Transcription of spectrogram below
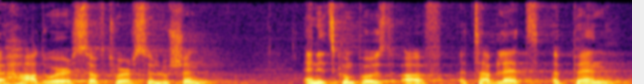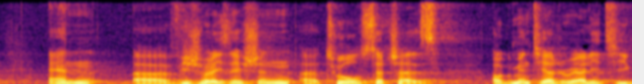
a hardware-software solution, and it's composed of a tablet, a pen, and a visualization uh, tools such as augmented reality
